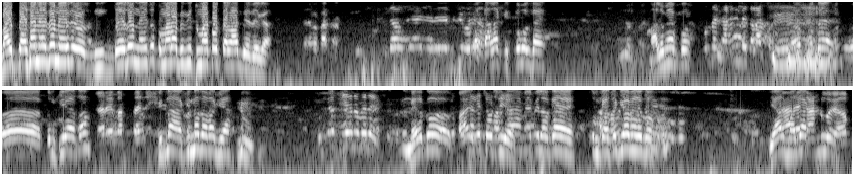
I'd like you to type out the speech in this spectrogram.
भाई पैसा नहीं तो नहीं दो दे दो नहीं तो तुम्हारा बीवी तुम्हारे तलाक दे देगा। तलाक किसको बोलता है? मालूम है आपको? अ, तुम किया ऐसा? अरे कितना कितना दफ़ा किया? किया ना मैंने। मेरे को भाई छोड़ दिया। है, मैं भी लड़का है। तुम कैसे किया मेरे को? यार मज़ा गांडू है अब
